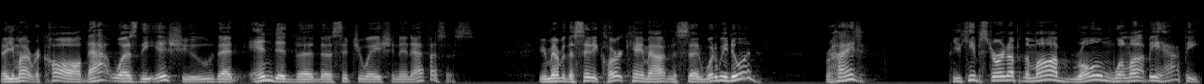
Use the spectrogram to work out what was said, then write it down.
Now, you might recall that was the issue that ended the, the situation in Ephesus. You remember the city clerk came out and said, What are we doing? Right? You keep stirring up the mob, Rome will not be happy.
